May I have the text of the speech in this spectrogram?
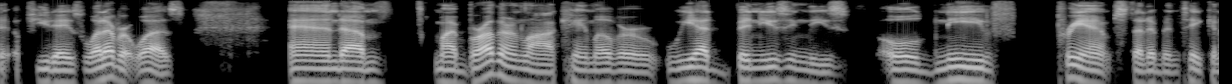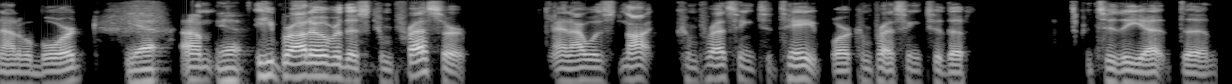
a few days, whatever it was. And um, my brother-in-law came over. We had been using these old Neve preamps that had been taken out of a board. Yeah. Um, yeah. He brought over this compressor, and I was not compressing to tape or compressing to the to the uh, the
